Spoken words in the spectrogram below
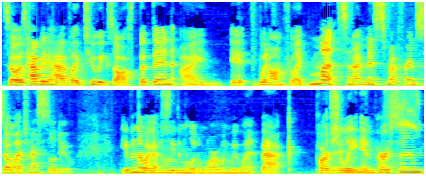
So I was happy to have like two weeks off. But then I it went on for like months, and I missed my friends so much, and I still do. Even though I got to Mm-hmm. see them a little more when we went back partially in person.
